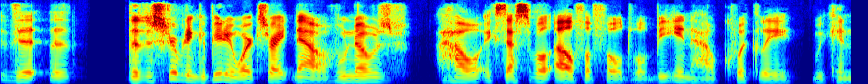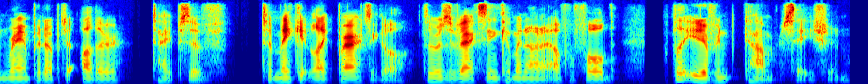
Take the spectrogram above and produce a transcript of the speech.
the the the distributed computing works right now. Who knows how accessible AlphaFold will be and how quickly we can ramp it up to other types of to make it like practical. If there was a vaccine coming of AlphaFold, completely different conversation.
